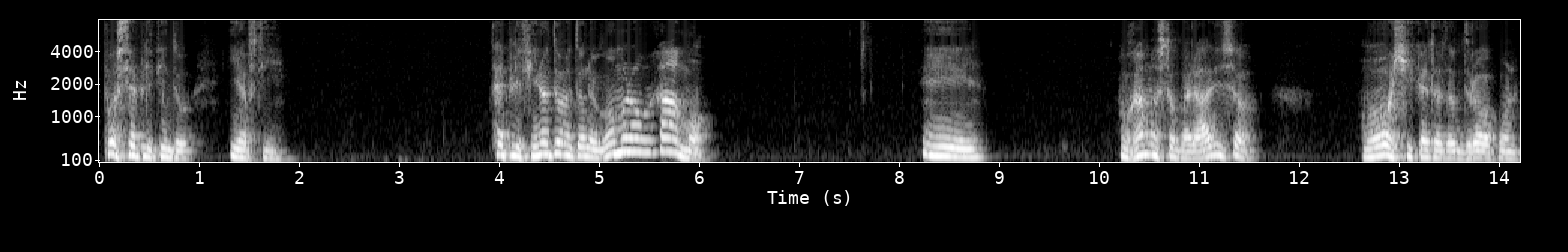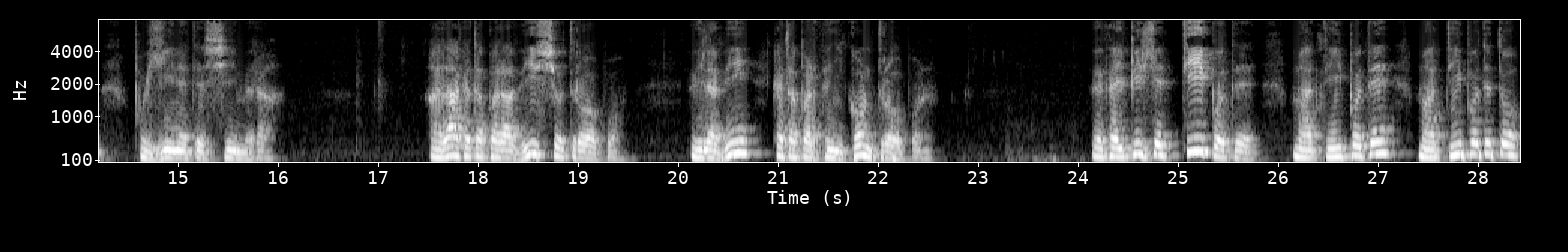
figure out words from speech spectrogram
πώς θα πληθύνουν οι αυτοί. Θα πληθύνονται με το λεγόμενο γάμο. Ο γάμος στον παράδεισο, όχι κατά τον τρόπο που γίνεται σήμερα, αλλά κατά παραδείσιο τρόπο, δηλαδή κατά παρθενικών τρόπων. Δεν θα υπήρχε τίποτε, μα τίποτε, μα τίποτε το,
